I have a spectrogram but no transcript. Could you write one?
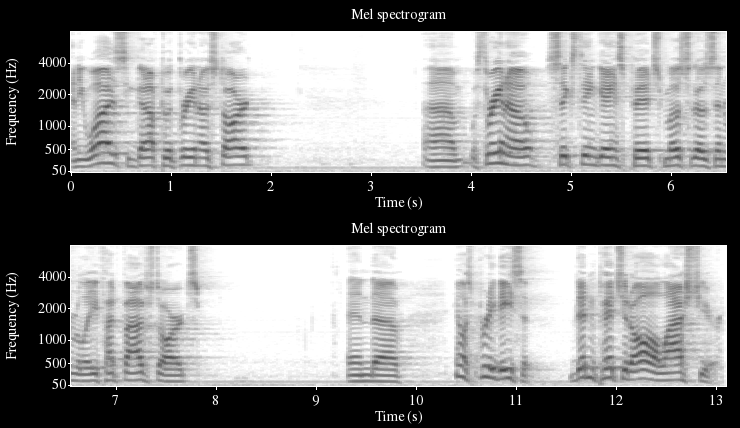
And he was. He got off to a 3 0 start. Um, was 3 0, 16 games pitched, most of those in relief, had five starts. And, uh, you know, it's pretty decent. Didn't pitch at all last year.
